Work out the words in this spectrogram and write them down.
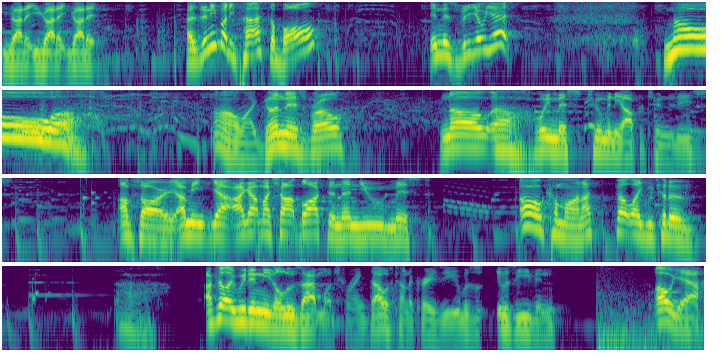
You got it, you got it, you got it. Has anybody passed the ball in this video yet? No! Oh my goodness, bro. No, oh, we missed too many opportunities. I'm sorry. I mean, yeah, I got my shot blocked and then you missed. Oh, come on. I felt like we could have... I feel like we didn't need to lose that much rank. That was kind of crazy. It was it was even. Oh yeah,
